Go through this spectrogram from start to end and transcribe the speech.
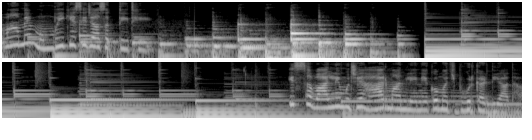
वहाँ मैं मुंबई कैसे जा सकती थी? इस सवाल ने मुझे हार मान लेने को मजबूर कर दिया था,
